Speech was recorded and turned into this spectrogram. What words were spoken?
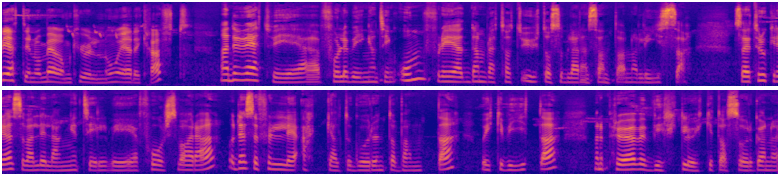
vet de noe mer om kulen nå? Er det kreft? Nei, det vet vi foreløpig ingenting om, fordi den ble tatt ut og så ble den sendt til analyse. Så jeg tror ikke det er så veldig lenge til vi får svaret. Og det er selvfølgelig ekkelt å gå rundt og vente og ikke vite, men jeg prøver virkelig å ikke ta sorgene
